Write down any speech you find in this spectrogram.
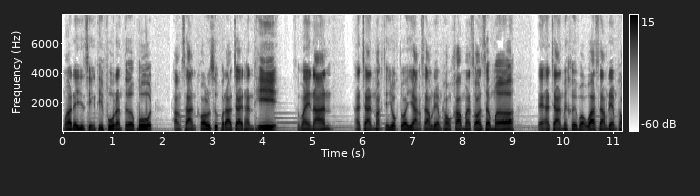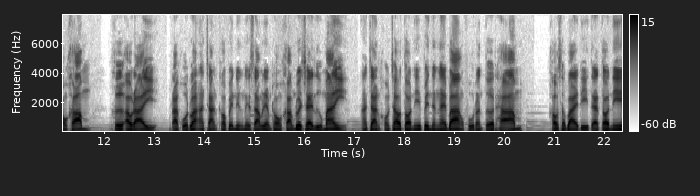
เมื่อได้ยินเสียงที่ฟูรันเต๋อพูด ทางสารก็รู้สึกประหลาดใจทันที สมัยนั้น อาจารย์มักจะยกตัวอย่างสามเหลี่ยมทองคำมาสอนเสมอ แต่อาจารย์ไม่เคยบอกว่าสามเหลี่ยมทองคำคืออะไร ปรากฏว่าอาจารย์ก็เป็นหนึ่งในสามเหลี่ยมทองคำด้วยใช่หรือไม่ อาจารย์ของเจ้าตอนนี้เป็นยังไงบ้างฟูรันเต๋อถาม เขาสบายดีแต่ตอนนี้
